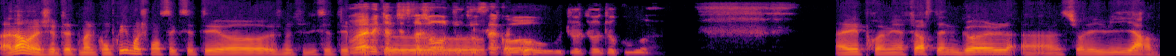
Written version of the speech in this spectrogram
Ah non, j'ai peut-être mal compris. Moi, je pensais que c'était. Euh, je me suis dit que c'était. Ouais, mais t'as peut-être raison. Jojo Flaco, ou Jojo Joku. Euh. Allez, premier first and goal sur les 8 yards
